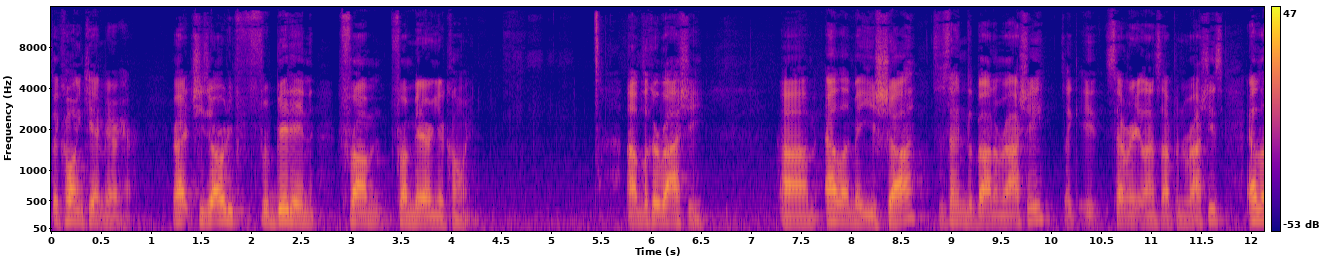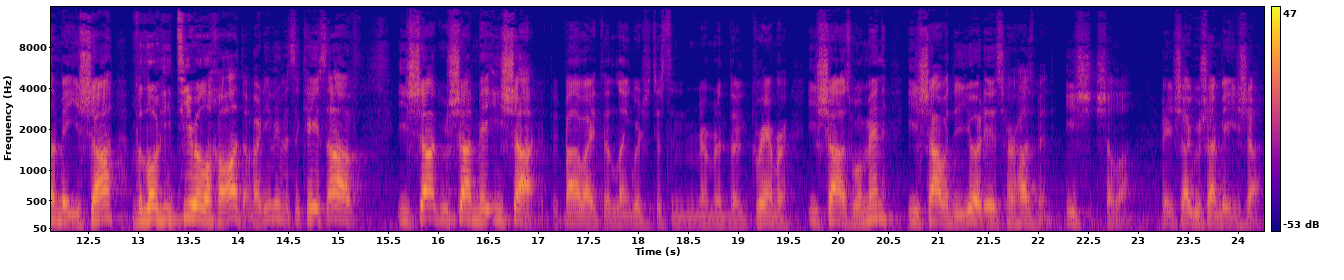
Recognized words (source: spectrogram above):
The Kohen can't marry her, right? She's already forbidden from, from marrying a Kohen. Um, look at Rashi. Um, Ella Meisha, so second to the bottom Rashi, it's like eight, seven or eight lines up in Rashi's. Ella Meisha, velo hitira right? Even if it's a case of Isha Gusha Me Isha. By the way, the language, just remember the grammar. Isha is woman. Isha with the yud is her husband. Ish Shala. Isha Gusha Me Isha.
